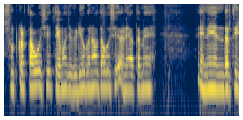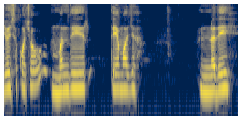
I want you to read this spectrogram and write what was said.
શૂટ કરતા હોય છે, તેમજ વીડિયો બનાવતા હોય છે, અને આ તમે એની અંદરથી જોઈ શકો છો, મંદિર તેમજ નદી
